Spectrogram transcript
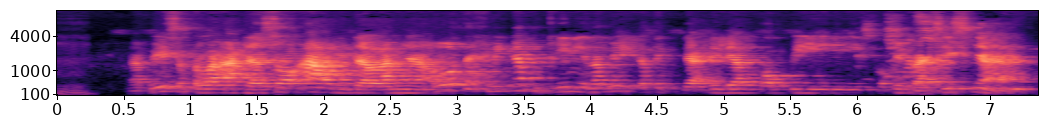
Hmm. Tapi setelah ada soal di dalamnya, oh tekniknya begini, tapi ketika dilihat kopi kopi basisnya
